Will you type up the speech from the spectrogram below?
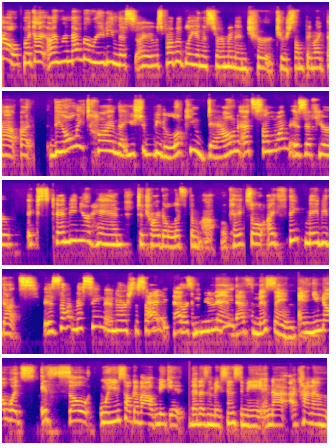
help, like I, I remember reading this, I, it was probably in a sermon in church or something like that. But the only time that you should be looking down at someone is if you're extending your hand to try to lift them up. Okay. So I think maybe that's, is that missing in our society? That, that's, our missing, that's missing. And you know what's, it's so, when you talk about make it, that doesn't make sense to me. And I, I kind of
